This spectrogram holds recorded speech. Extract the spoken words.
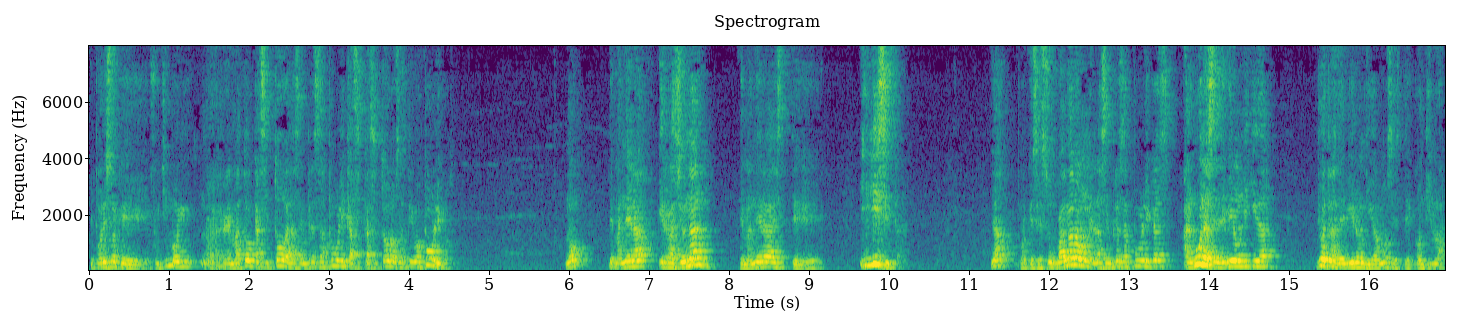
Y por eso que Fujimori remató casi todas las empresas públicas y casi todos los activos públicos. ¿No? de manera irracional, de manera este, ilícita. ¿Ya? Porque se subvaloraron las empresas públicas, algunas se debieron liquidar y otras debieron, digamos, este, continuar.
